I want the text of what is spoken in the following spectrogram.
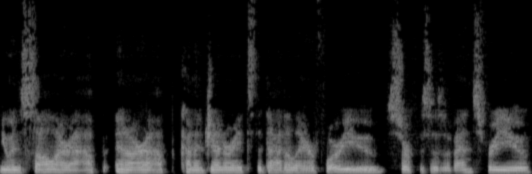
you install our app, and our app kind of generates the data layer for you, surfaces events for you.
